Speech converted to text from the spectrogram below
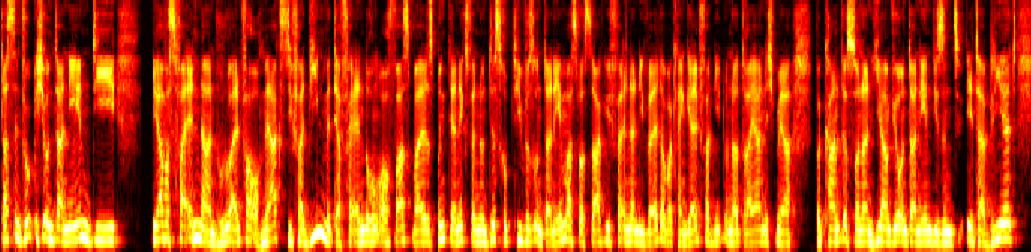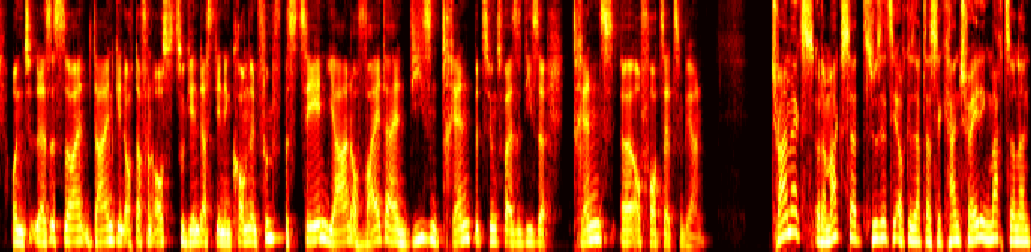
Das sind wirklich Unternehmen, die ja, was verändern, wo du einfach auch merkst, die verdienen mit der Veränderung auch was, weil es bringt ja nichts, wenn du ein disruptives Unternehmen hast, was sagt, wir verändern die Welt, aber kein Geld verdient und nach drei Jahren nicht mehr bekannt ist, sondern hier haben wir Unternehmen, die sind etabliert und es ist so dahingehend auch davon auszugehen, dass die in den kommenden fünf bis zehn Jahren auch weiterhin diesen Trend beziehungsweise diese Trends äh, auch fortsetzen werden. Trimax oder Max hat zusätzlich auch gesagt, dass er kein Trading macht, sondern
